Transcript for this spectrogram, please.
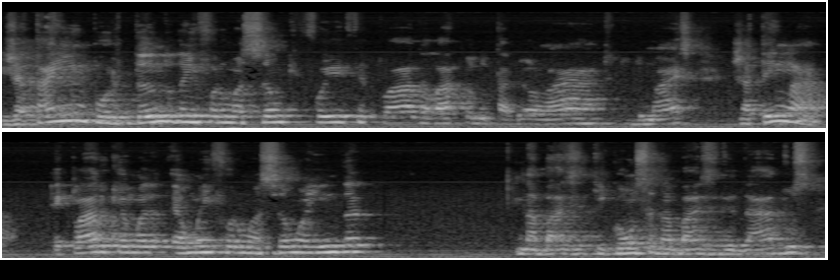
já está importando da informação que foi efetuada lá pelo tabelionato e tudo mais, já tem lá. É claro que é uma, é uma informação ainda na base que consta na base de dados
